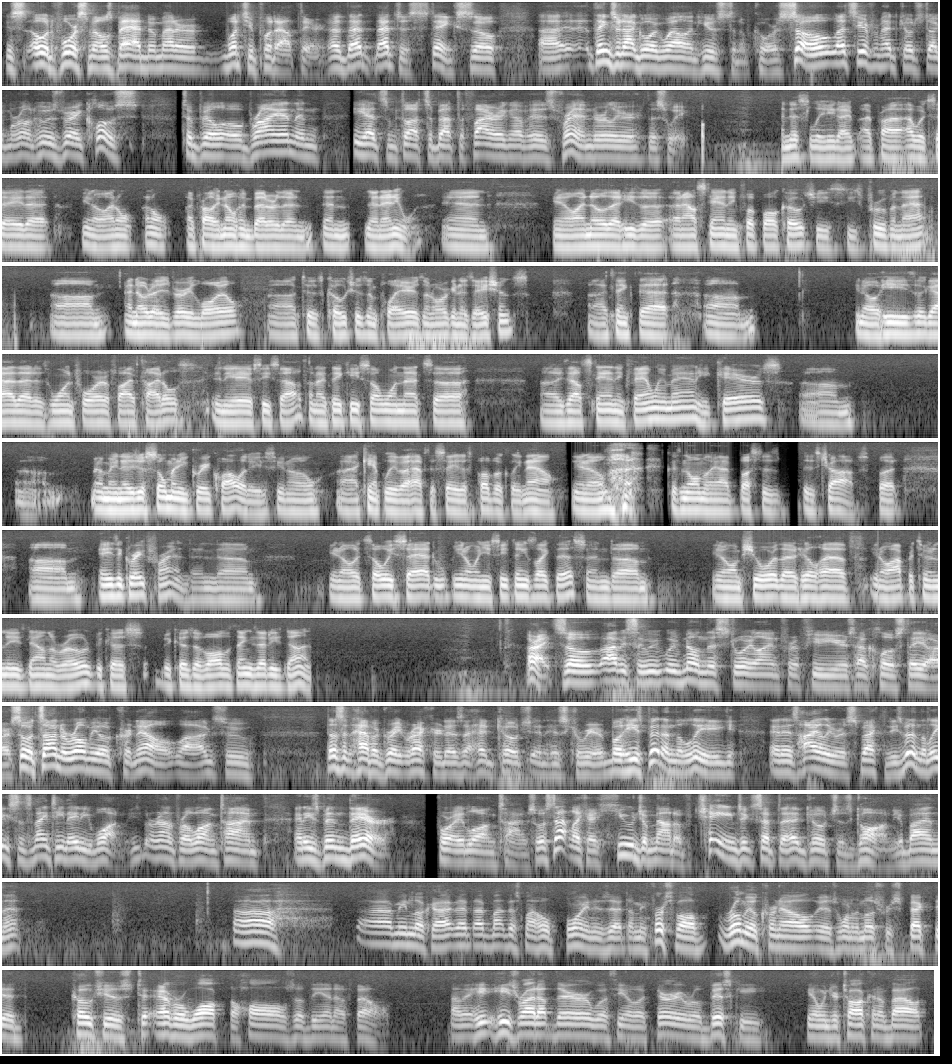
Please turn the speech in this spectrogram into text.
0 and 4 smells bad no matter what you put out there. Uh, that that just stinks. So uh, things are not going well in Houston, of course. So let's hear from head coach Doug Marrone, who is very close to Bill O'Brien, and he had some thoughts about the firing of his friend earlier this week. In this league, I I, I would say that you know I don't I don't I probably know him better than than than anyone, and you know, I know that he's a, an outstanding football coach. He's he's proven that. Um, I know that he's very loyal uh, to his coaches and players and organizations. I think that um, you know he's a guy that has won four out of five titles in the AFC South, and I think he's someone that's uh, uh, he's outstanding family man. He cares. Um, um, I mean, there's just so many great qualities. You know, I can't believe I have to say this publicly now. You know, because normally I bust his his chops, but um, and he's a great friend, and um, you know, it's always sad. You know, when you see things like this, and um, you know, I'm sure that he'll have you know opportunities down the road because because of all the things that he's done. All right, so obviously we've, we've known this storyline for a few years, how close they are. So it's on to Romeo Crennel, Logs, who doesn't have a great record as a head coach in his career, but he's been in the league and is highly respected. He's been in the league since 1981. He's been around for a long time, and he's been there for a long time. So it's not like a huge amount of change, except the head coach is gone. You buying that? Uh, I mean, look, I, that, my, that's my whole point. Is that I mean, first of all, Romeo Crennel is one of the most respected coaches to ever walk the halls of the NFL. I mean, he, he's right up there with you know a Terry Robiskie. You know, when you're talking about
